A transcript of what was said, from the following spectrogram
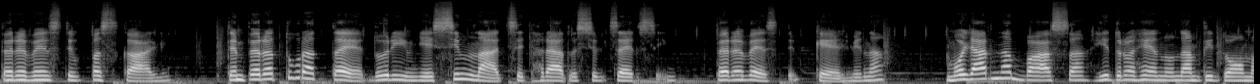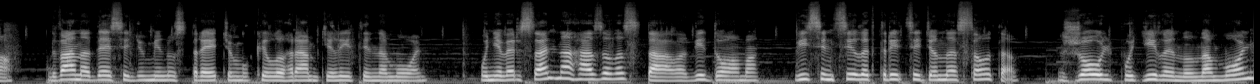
перевести в паскалі. Температура Т дорівнює 17 градусів Цельсію, перевести в Кельвіна. Молярна баса гідрогену нам відома 2 на 10 у мінус 3 кг ділити на моль. Універсальна газова стала відома 8,31 Жоуль поділено на моль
